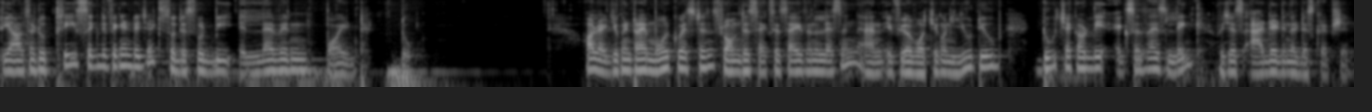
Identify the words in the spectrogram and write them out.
the answer to three significant digits. So this would be 11.2. Alright, you can try more questions from this exercise in the lesson. And if you're watching on YouTube, do check out the exercise link, which is added in the description.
